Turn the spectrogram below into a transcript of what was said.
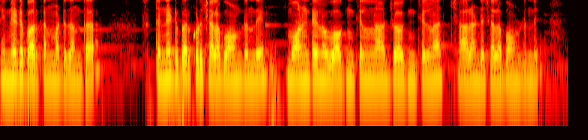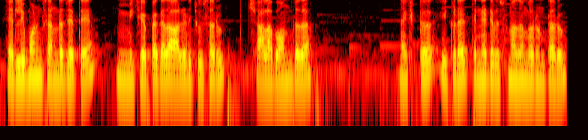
తెన్నేటి పార్క్ అనమాట ఇదంతా. తెన్నేటి పార్క్ కూడా చాలా బాగుంటుంది. మార్నింగ్ టైంలో వాకింగ్కి వెళ్ళినా జాగింగ్కి వెళ్ళినా చాలా అంటే చాలా బాగుంటుంది. ఎర్లీ మార్నింగ్ సన్ రైజ్ అయితే మీకు చెప్పా కదా ఆల్రెడీ చూసారు చాలా బాగుంది కదా. నెక్స్ట్ ఇక్కడ తెన్నేటి విశ్వనాథం గారు ఉంటారు.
